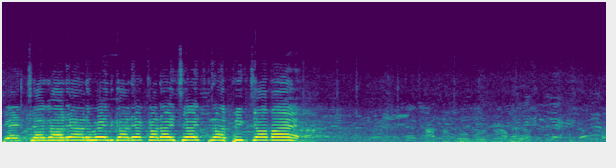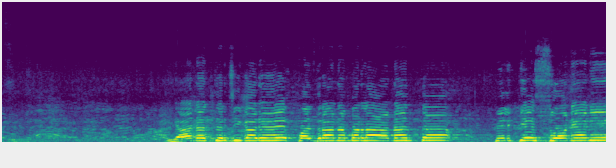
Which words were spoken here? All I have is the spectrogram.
ज्यांच्या गाड्या अडवैत गाड्या काढायच्या आहेत ट्रॅफिक जाम आहे. यानंतरची गाडी आहे पंधरा नंबरला अनंत पिलके सोन्याने.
